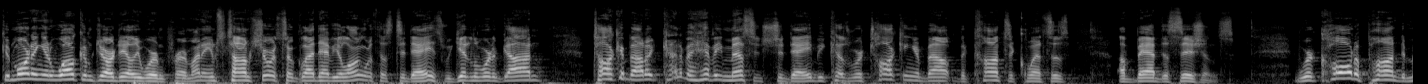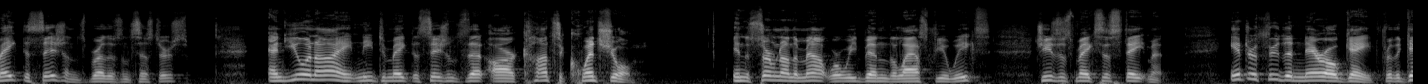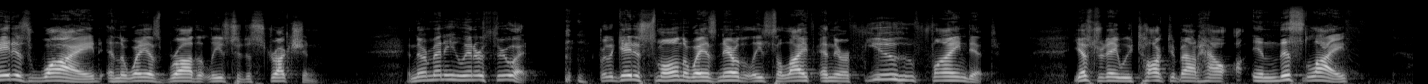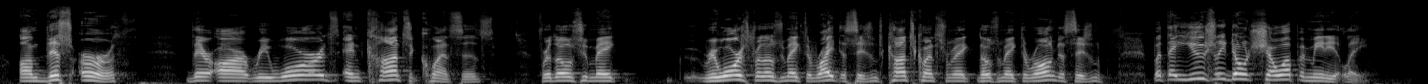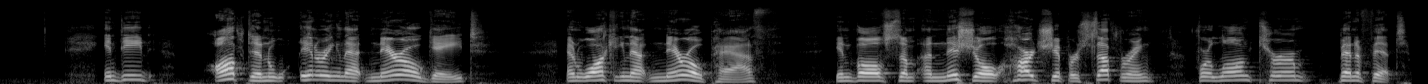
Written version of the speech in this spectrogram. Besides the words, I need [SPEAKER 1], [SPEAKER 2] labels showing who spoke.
[SPEAKER 1] Good morning and welcome to our daily word and prayer. My name's Tom Short. So glad to have you along with us today as we get in the Word of God. Talk about it, kind of a heavy message today because we're talking about the consequences of bad decisions. We're called upon to make decisions, brothers and sisters, and you and I need to make decisions that are consequential. In the Sermon on the Mount, where we've been the last few weeks, Jesus makes this statement Enter through the narrow gate, for the gate is wide and the way is broad that leads to destruction. And there are many who enter through it. for the gate is small and the way is narrow that leads to life, and there are few who find it. Yesterday we talked about how in this life, on this earth, there are rewards and consequences for those who make rewards for those who make the right decisions, consequences for make, those who make the wrong decision, but they usually don't show up immediately. Indeed, often entering that narrow gate and walking that narrow path involves some initial hardship or suffering for long term benefit.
